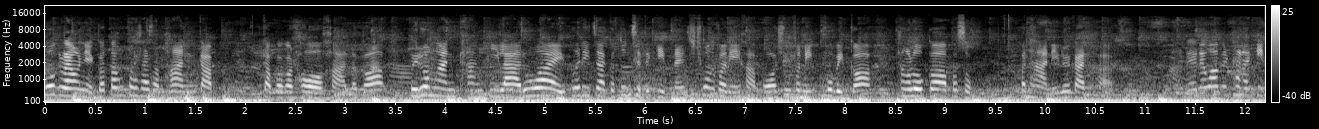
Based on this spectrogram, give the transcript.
พวกเราเนี่ยก็ต้องประชาสัมพันธ์กับกับกกทค่ะ แล้วก็ไปร่วมงานทางกีฬาด้วย เพื่อที่จะกระตุ้นเศรษฐกิจในช่วงตอนนี้ค่ะเพราะว่าช่วงตอนนี้โควิดก็ทั้งโลกก็ประสบปัญหานี้ด้วยกันค่ะ รียกได้ว่าเป็นภารกิจ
